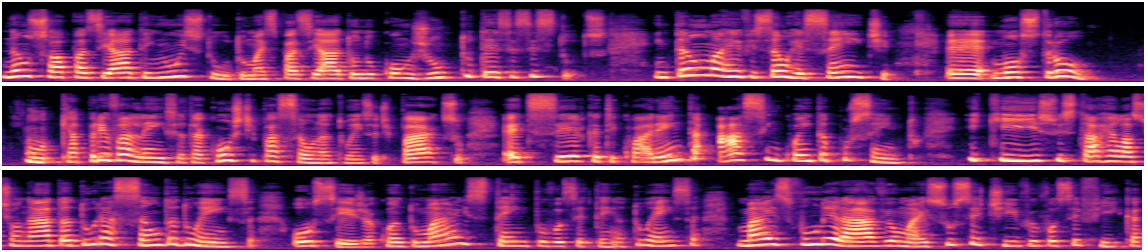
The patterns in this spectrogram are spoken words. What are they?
não só baseada em um estudo, mas baseado no conjunto desses estudos. Então, uma revisão recente é, mostrou que a prevalência da constipação na doença de Parkinson é de cerca de 40 a 50% e que isso está relacionado à duração da doença, ou seja, quanto mais tempo você tem a doença, mais vulnerável, mais suscetível você fica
